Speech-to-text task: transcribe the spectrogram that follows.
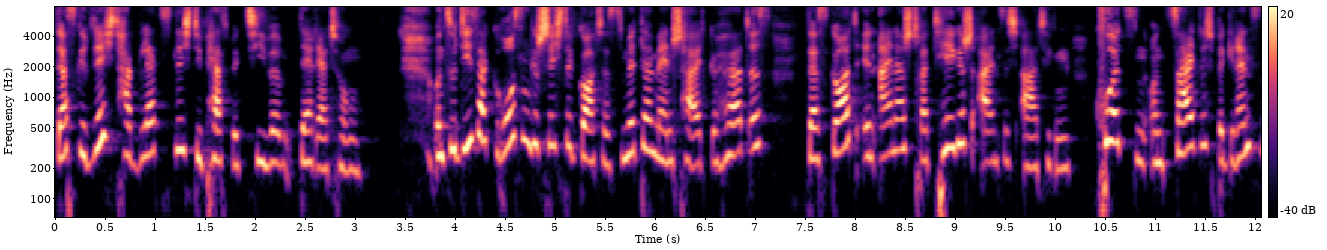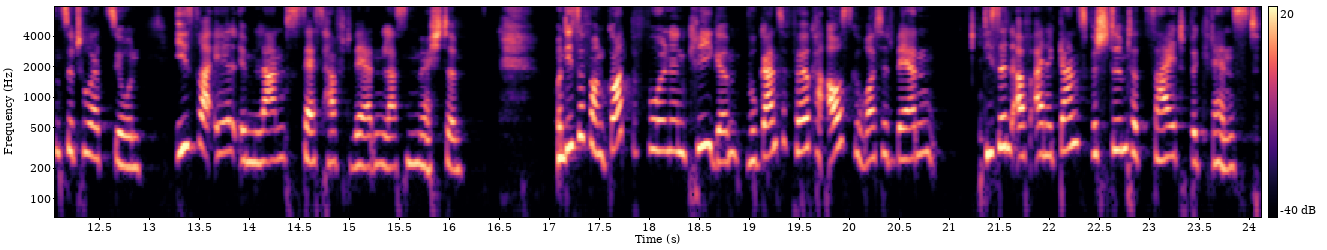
Das Gericht hat letztlich die Perspektive der Rettung. Und zu dieser großen Geschichte Gottes mit der Menschheit gehört es, dass Gott in einer strategisch einzigartigen, kurzen und zeitlich begrenzten Situation Israel im Land sesshaft werden lassen möchte. Und diese von Gott befohlenen Kriege, wo ganze Völker ausgerottet werden, die sind auf eine ganz bestimmte Zeit begrenzt.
